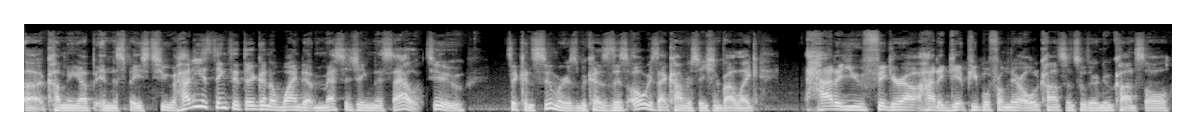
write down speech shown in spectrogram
uh, coming up in the space too. How do you think that they're going to wind up messaging this out too to consumers? Because there's always that conversation about like how do you figure out how to get people from their old console to their new console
